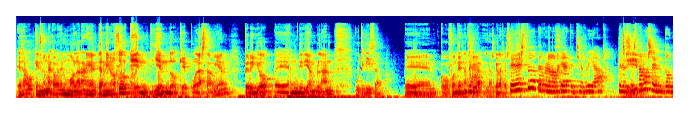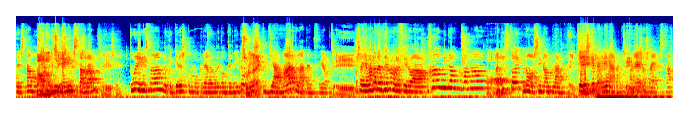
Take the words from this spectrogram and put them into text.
es algo que no me acaba de molar a nivel terminológico. Entiendo que pueda estar bien, pero yo eh, diría en plan, utiliza eh, como fuente de energía Ya. las grasas. Pero esto, terminología, te chirría. Pero Sí, si estamos en donde estamos, No, no, sí, en sí, Instagram, tú en Instagram lo que quieres como creador de contenido Es es, un like. llamar la atención. O sea, llamar la atención no me refiero a, ah, mira, mamá, No. aquí estoy. No, sino en plan, El quieres que te lean, ¿vale? O sea, ya está.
